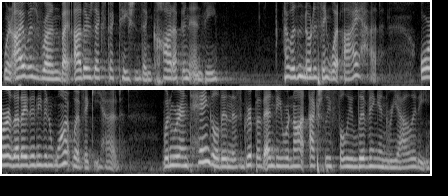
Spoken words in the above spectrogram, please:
When I was run by others' expectations and caught up in envy, I wasn't noticing what I had, or that I didn't even want what Vicky had. When we're entangled in this grip of envy, we're not actually fully living in reality.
